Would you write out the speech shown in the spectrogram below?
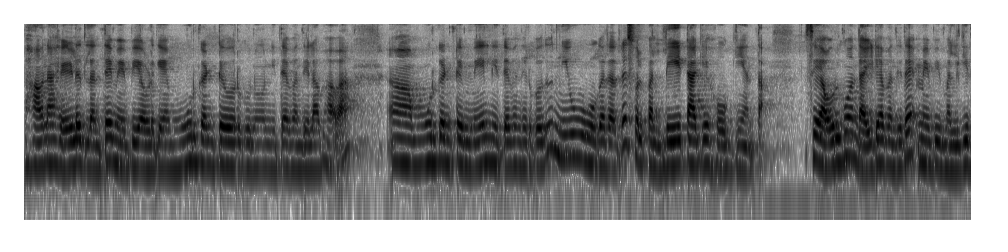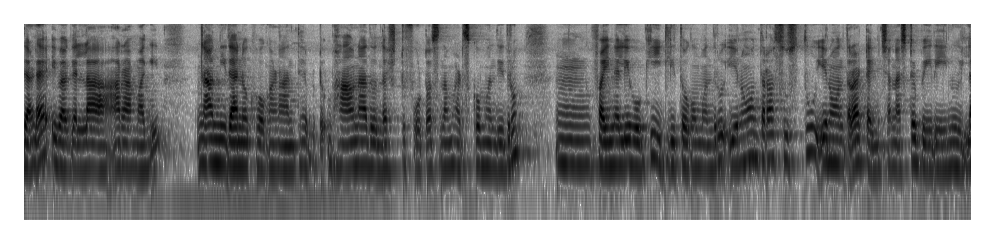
ಭಾವನಾ ಹೇಳಿದ್ಲಂತೆ, ಮೇ ಬಿ ಅವಳಿಗೆ ಮೂರು ಗಂಟೆವರೆಗೂ ನಿದ್ದೆ ಬಂದಿಲ್ಲ ಭಾವ. ಮೂರು ಗಂಟೆ ಮೇಲೆ ನಿದ್ದೆ ಬಂದಿರ್ಬೋದು. ನೀವು ಹೋಗೋದಾದರೆ ಸ್ವಲ್ಪ ಲೇಟಾಗಿ ಹೋಗಿ ಅಂತ. ಸೇ ಅವ್ರಿಗೂ ಒಂದು ಐಡಿಯಾ ಬಂದಿದೆ. ಮೇ ಬಿ ಮಲಗಿದ್ದಾಳೆ. ಇವಾಗೆಲ್ಲ ಆರಾಮಾಗಿ ನಾನು ನಿಧಾನಕ್ಕೆ ಹೋಗೋಣ ಅಂತ ಹೇಳ್ಬಿಟ್ಟು ಭಾವನಾದೊಂದಷ್ಟು ಫೋಟೋಸ್ನ ಮಾಡಿಸ್ಕೊಂಬಂದಿದ್ರು. ಫೈನಲಿ ಹೋಗಿ ಇಡ್ಲಿ ತೊಗೊಂಬಂದರು. ಏನೋ ಒಂಥರ ಸುಸ್ತು, ಏನೋ ಒಂಥರ ಟೆನ್ಷನ್ ಅಷ್ಟೇ, ಬೇರೆ ಏನೂ ಇಲ್ಲ.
